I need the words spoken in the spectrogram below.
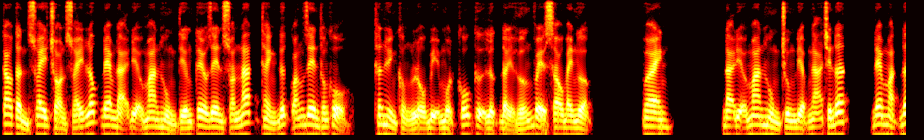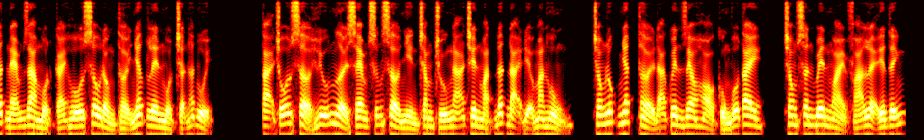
cao tần xoay tròn xoáy lốc đem đại địa man hùng tiếng kêu rên xoắn nát thành đứt quãng rên thống khổ, thân hình khổng lồ bị một cỗ cự lực đẩy hướng về sau bay ngược. Vê anh đại địa man hùng trùng điệp ngã trên đất, đem mặt đất ném ra một cái hố sâu đồng thời nhấc lên một trận hất bụi tại chỗ sở hữu người xem sững sờ nhìn chăm chú ngã trên mặt đất đại địa man hùng, trong lúc nhất thời đã quên gieo họ cùng vỗ tay, trong sân bên ngoài phá lệ yên tĩnh.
